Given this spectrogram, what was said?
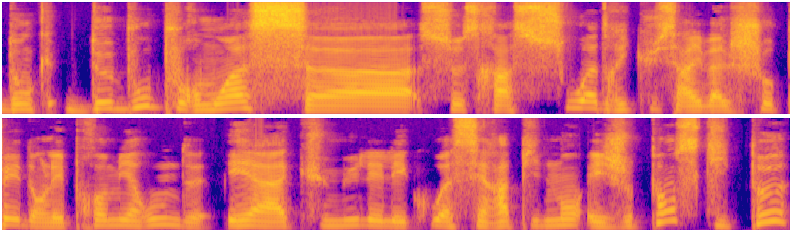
Donc debout pour moi, ce sera soit Dricus arrive à le choper dans les premiers rounds et à accumuler les coups assez rapidement. Et je pense qu'il peut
